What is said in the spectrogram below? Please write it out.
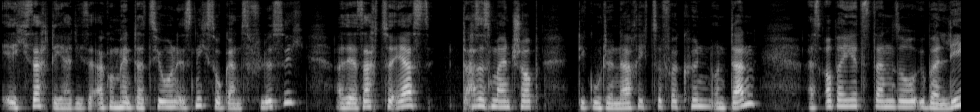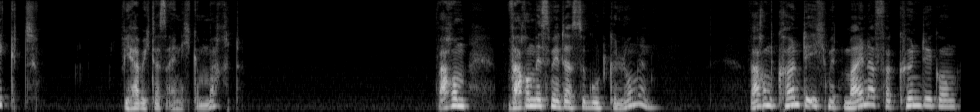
Ich sagte ja, diese Argumentation ist nicht so ganz flüssig. Also er sagt zuerst, das ist mein Job, die gute Nachricht zu verkünden. Und dann, als ob er jetzt dann so überlegt, wie habe ich das eigentlich gemacht? Warum, warum ist mir das so gut gelungen? Warum konnte ich mit meiner Verkündigung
